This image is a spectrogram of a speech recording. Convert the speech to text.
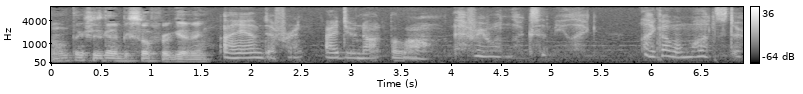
I don't think she's gonna be so forgiving. I am different. I do not belong. Everyone looks at me like like I'm a monster.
